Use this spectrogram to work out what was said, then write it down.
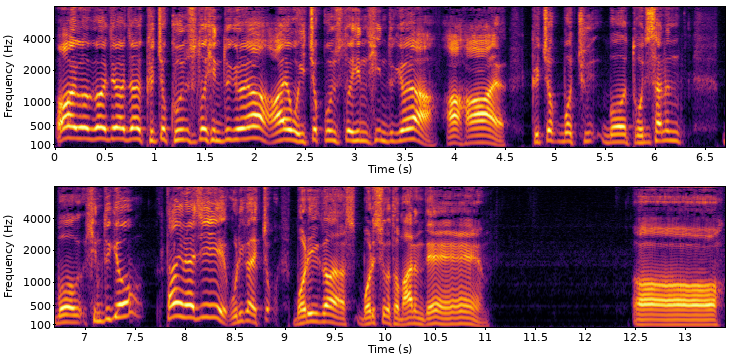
아이고 그저 저 그쪽 군수도 힌두교야. 아이고 이쪽 군수도 힌, 힌두교야. 아하 그쪽 뭐주뭐 도지사는 뭐 힌두교? 당연하지. 우리가 이쪽 머리가 머릿수가 더 많은데 어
